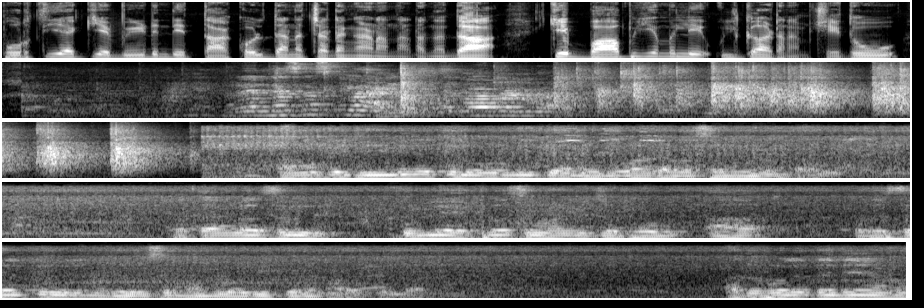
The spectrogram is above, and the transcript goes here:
പൂർത്തിയാക്കിയ വീടിന്റെ താക്കോൽദാന ചടങ്ങാണ് നടന്നത്. K Babu M L A ഉദ്ഘാടനം ചെയ്തു. നമുക്ക് ജീവിതത്തിൽ ഓർമ്മിക്കാൻ ഒരുപാട് അവസരങ്ങളുണ്ടാവും. പത്താം ക്ലാസ്സിൽ ഫുൾ എ പ്ലസ് വാങ്ങിച്ചപ്പോൾ ആ റിസൾട്ട് വരുന്ന ദിവസം നമ്മൾ ഒരിക്കലും മറക്കില്ല. അതുപോലെ തന്നെയാണ്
